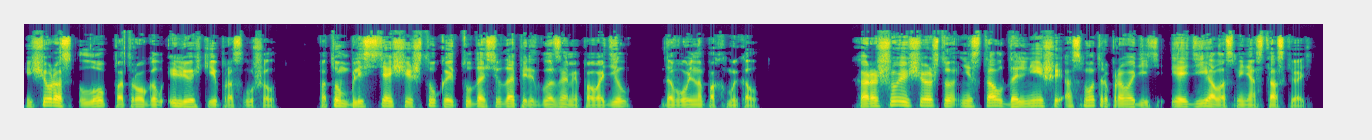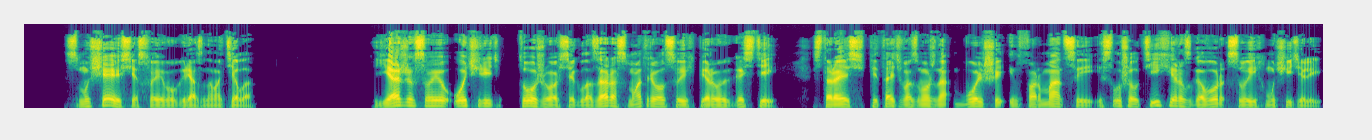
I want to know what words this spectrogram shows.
Еще раз лоб потрогал и легкие прослушал. Потом блестящей штукой туда-сюда перед глазами поводил, довольно похмыкал. Хорошо еще, что не стал дальнейший осмотр проводить и одеяло с меня стаскивать. Смущаюсь я своего грязного тела. Я же, в свою очередь, тоже во все глаза рассматривал своих первых гостей, стараясь впитать, возможно, больше информации и слушал тихий разговор своих мучителей.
